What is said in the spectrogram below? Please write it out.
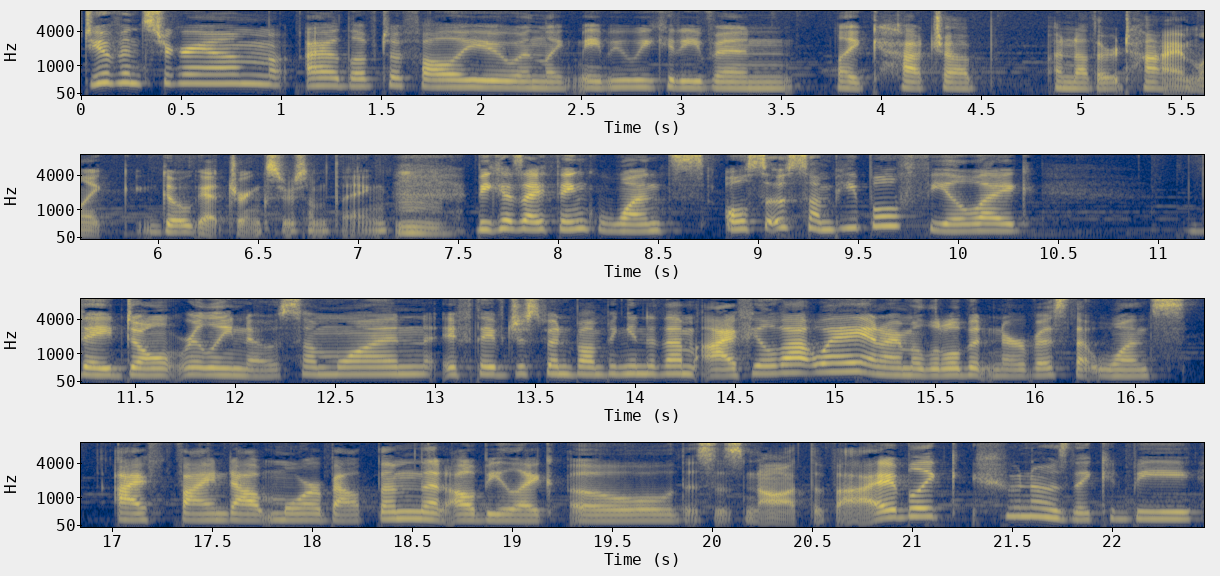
do you have Instagram? I would love to follow you and like maybe we could even like catch up another time, like go get drinks or something." Mm. Because I think once also some people feel like they don't really know someone if they've just been bumping into them. I feel that way and I'm a little bit nervous that once I find out more about them that I'll be like, "Oh, this is not the vibe." Like who knows, they could be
